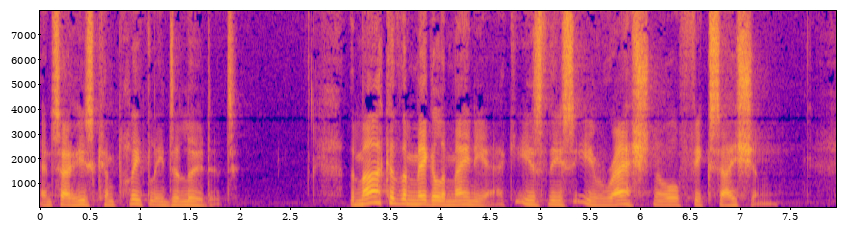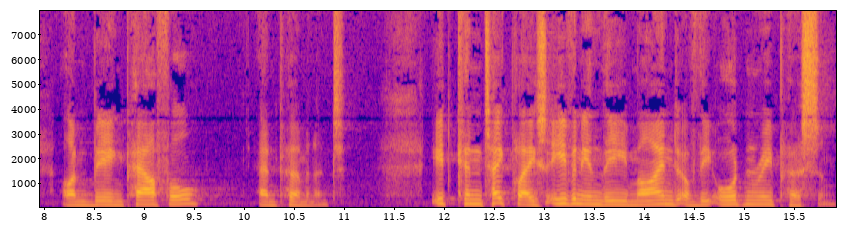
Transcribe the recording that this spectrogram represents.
And so he's completely deluded. The mark of the megalomaniac is this irrational fixation on being powerful and permanent. It can take place even in the mind of the ordinary person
